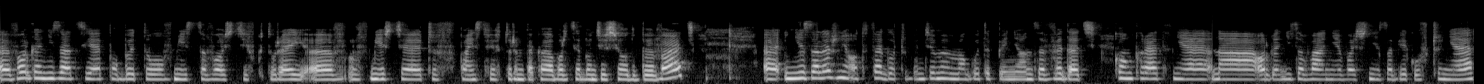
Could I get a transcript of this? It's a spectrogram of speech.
E, w organizację pobytu w miejscowości, w której, e, w mieście czy w państwie, w którym taka aborcja będzie się odbywać. E, I niezależnie od tego, czy będziemy mogły te pieniądze wydać konkretnie na organizowanie właśnie zabiegów, czy nie,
